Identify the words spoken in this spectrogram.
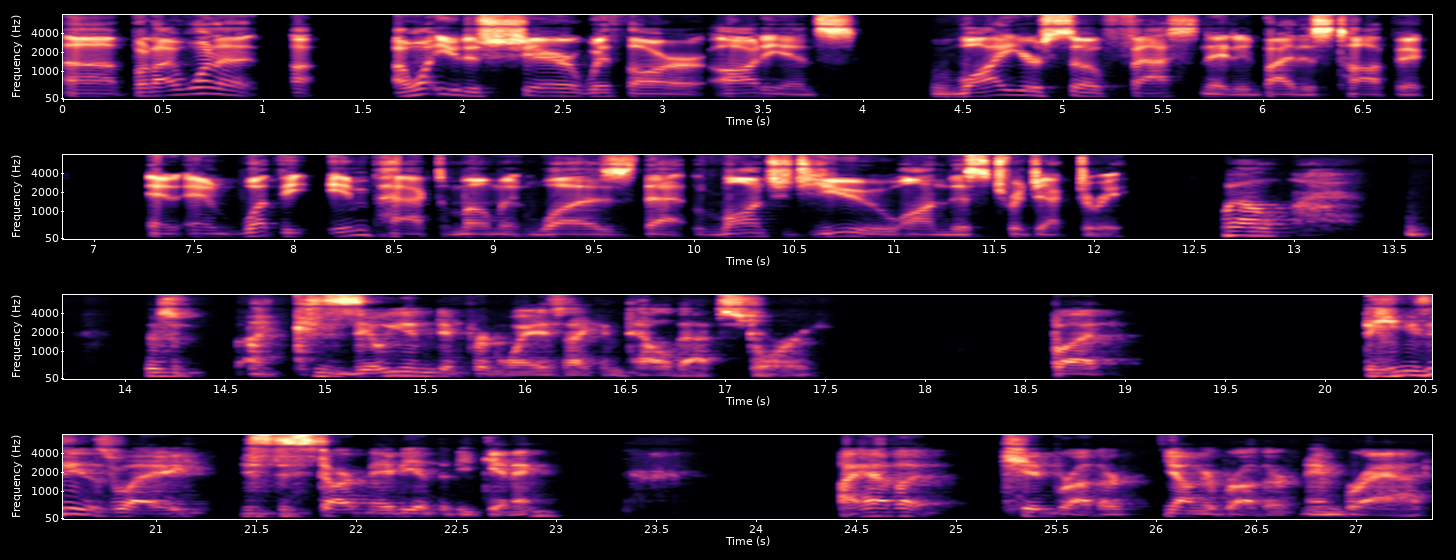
Uh, but I want to, uh, I want you to share with our audience why you're so fascinated by this topic, and and what the impact moment was that launched you on this trajectory. Well, there's a, a gazillion different ways I can tell that story, but the easiest way is to start maybe at the beginning. I have a kid brother, younger brother named Brad.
